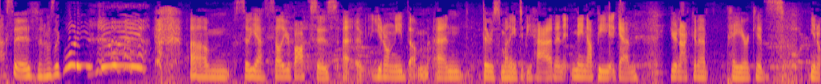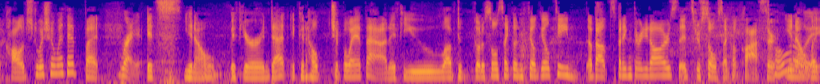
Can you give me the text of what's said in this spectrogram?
boxes, and I was like, what are you doing? um, so yeah, sell your boxes. Uh, you don't need them, and there's money to be had, and it may not be again. You're not gonna pay your kids, you know, college tuition with it, but Right. it's you know if you're in debt it could help chip away at that if you love to go to soul cycle and feel guilty about spending thirty dollars it's your soul cycle class or you know like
